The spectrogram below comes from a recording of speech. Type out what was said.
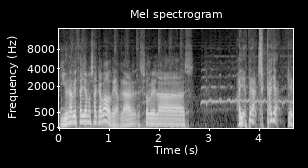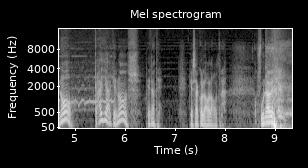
y una vez hayamos acabado de hablar sobre las. Ay, espera, ch, calla, que no. Calla, que no. Sh, espérate, que se ha colado la otra. Una vez.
